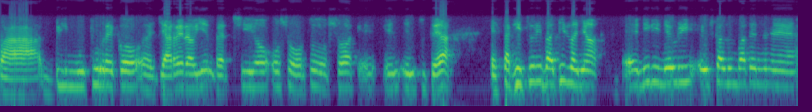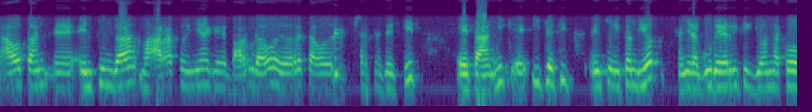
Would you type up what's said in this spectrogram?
ba, bi muturreko jarrera horien bertsio oso ortodoxoak entzutea. Ez dakit batit, baina e, niri neuri Euskaldun baten e, ahotan e, entzun da, ba, arrazoinak e, barrurago edo errezago sartzen zaizkit, eta nik e, itzezit entzun izan diot, gainera gure herrizik joan dako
